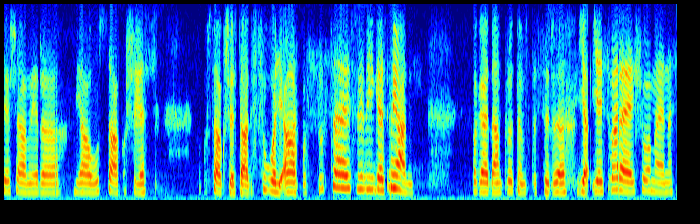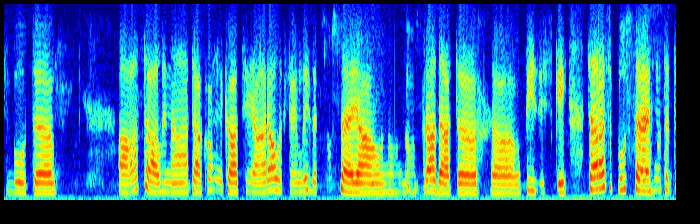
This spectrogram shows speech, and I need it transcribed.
tiešām ir jau uzsākušies, uzsākušies tādi soļi ārpus susējas. Vienīgais, nu jā, pagaidām, protams, tas ir, ja, ja es varēju šomēnes būt uh, attālinātā komunikācijā ar Alekseju un Lizetu pusējā un, un, un strādāt uh, uh, fiziski cēsu pusē, nu, tad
